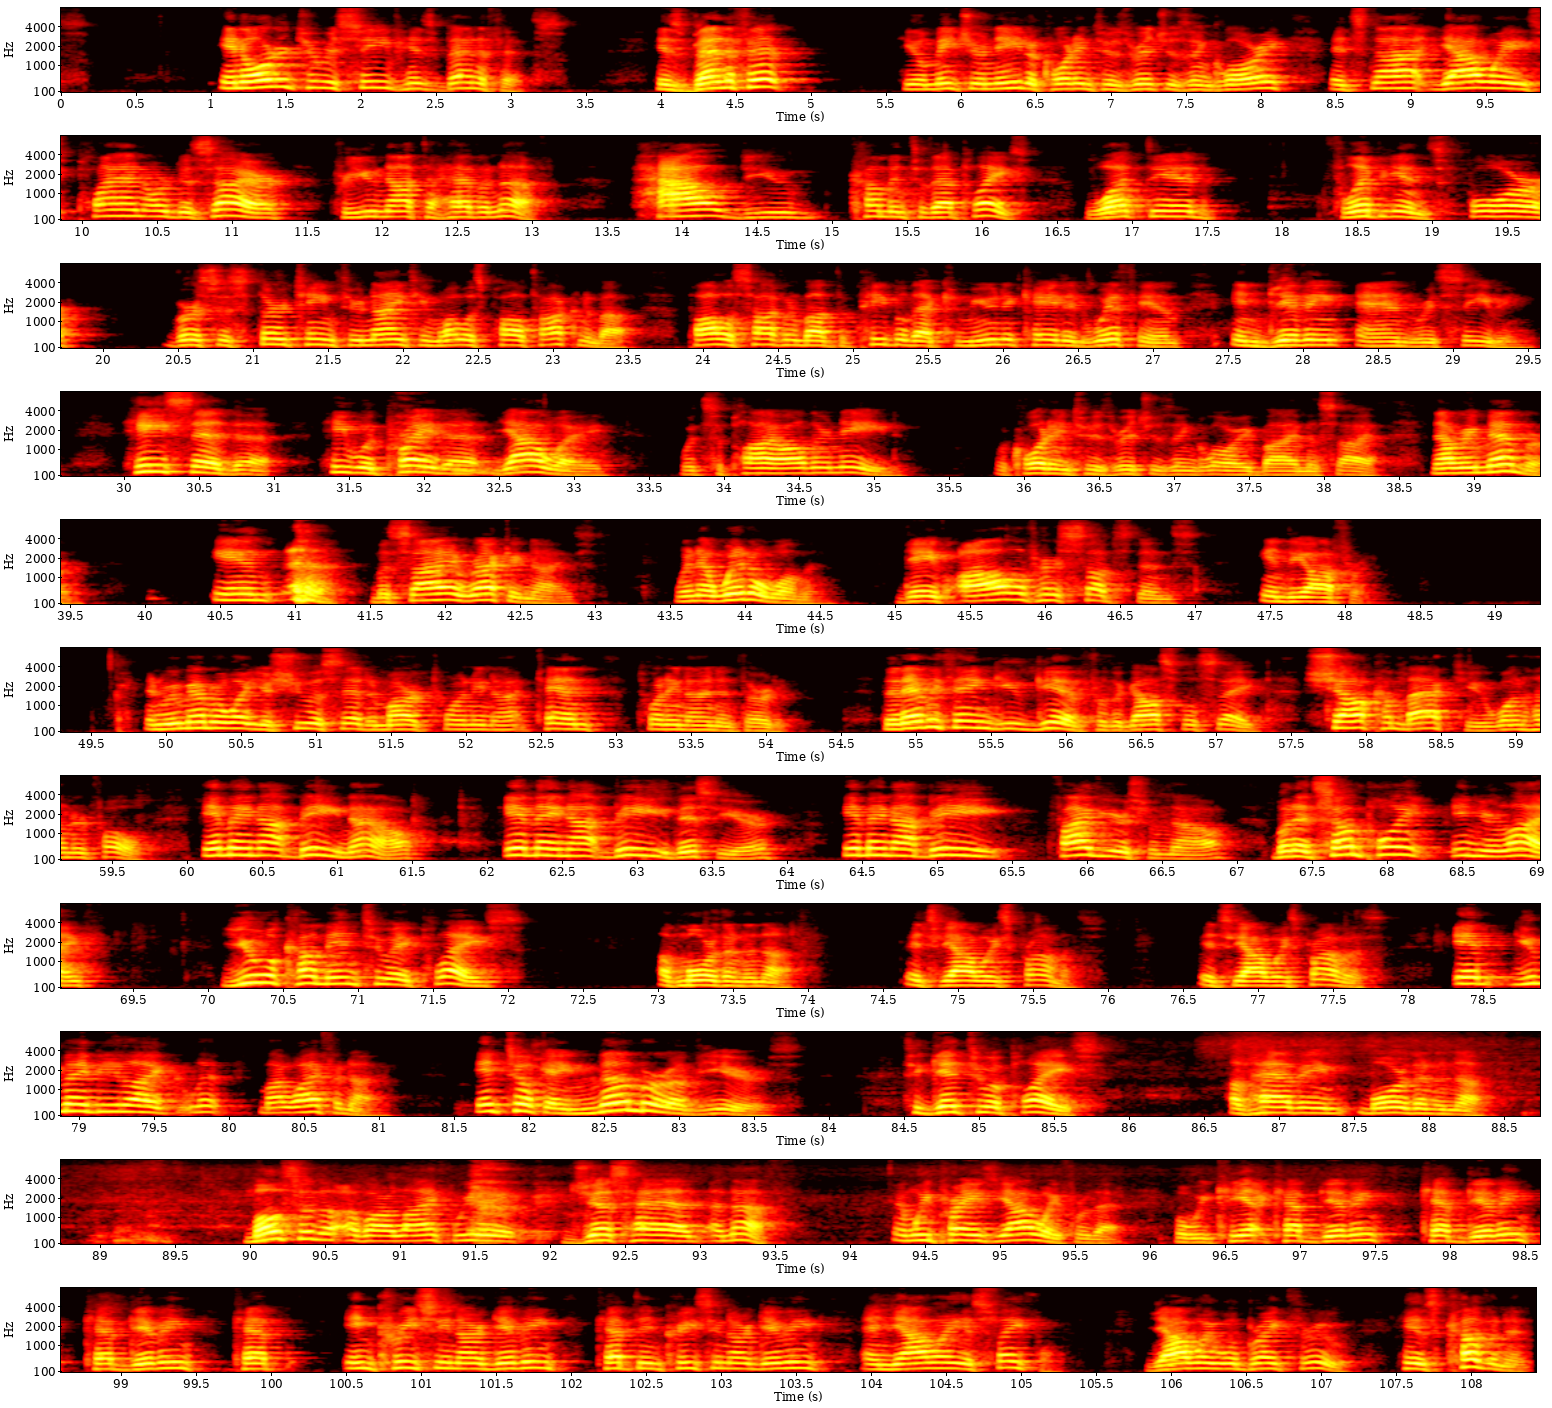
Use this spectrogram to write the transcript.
in order to receive his benefits, his benefit, he'll meet your need according to his riches and glory. It's not Yahweh's plan or desire for you not to have enough. How do you come into that place? What did Philippians 4 verses 13 through 19, what was Paul talking about? Paul was talking about the people that communicated with him in giving and receiving. He said that he would pray that Yahweh would supply all their need according to his riches and glory by Messiah. Now remember, in Messiah recognized when a widow woman gave all of her substance in the offering. And remember what Yeshua said in Mark 29, 10, 29, and 30. That everything you give for the gospel's sake shall come back to you 100 fold. It may not be now. It may not be this year. It may not be five years from now. But at some point in your life, you will come into a place of more than enough. It's Yahweh's promise. It's Yahweh's promise. It, you may be like my wife and I. It took a number of years to get to a place of having more than enough. Most of, the, of our life, we just had enough. And we praise Yahweh for that. But we kept giving, kept giving, kept giving, kept increasing our giving, kept increasing our giving, and Yahweh is faithful. Yahweh will break through. His covenant,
